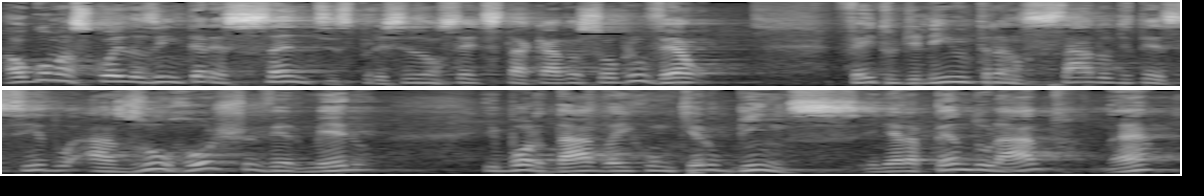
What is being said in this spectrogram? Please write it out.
Algumas coisas interessantes precisam ser destacadas sobre o véu feito de linho trançado de tecido azul, roxo e vermelho e bordado aí com querubins. Ele era pendurado, né?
